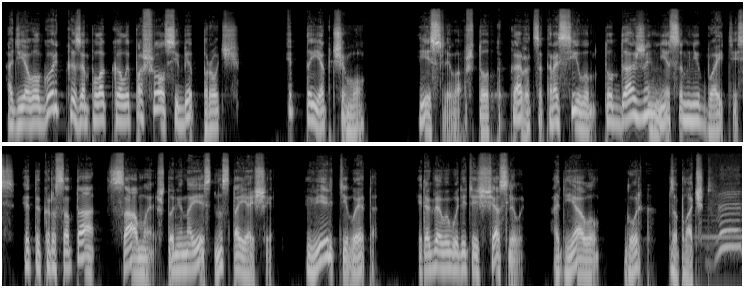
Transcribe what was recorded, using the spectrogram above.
а дьявол горько заплакал и пошел себе прочь. Это я к чему? Если вам что-то кажется красивым, то даже не сомневайтесь. Эта красота самое, что ни на есть настоящее. Верьте в это, и тогда вы будете счастливы, а дьявол горько заплачет. Вы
